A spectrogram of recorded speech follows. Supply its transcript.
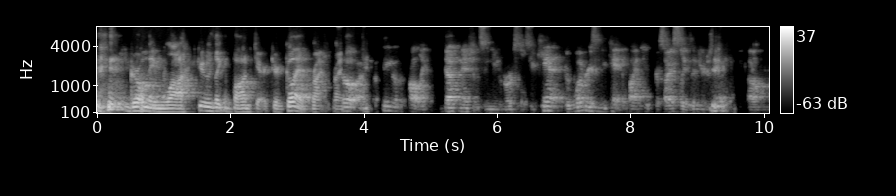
girl named Locke. It was like a Bond character. Go ahead, Brian. Brian. So I'm thinking of probably like definitions and universals. You can't, the one reason you can't define too precisely is that you're just um,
